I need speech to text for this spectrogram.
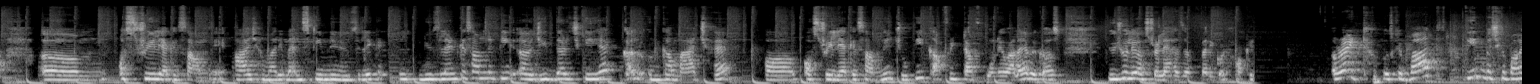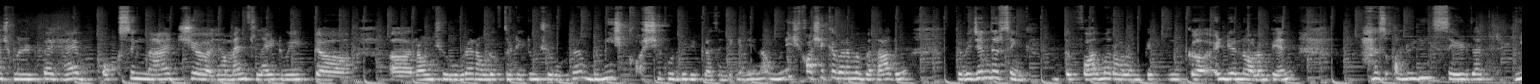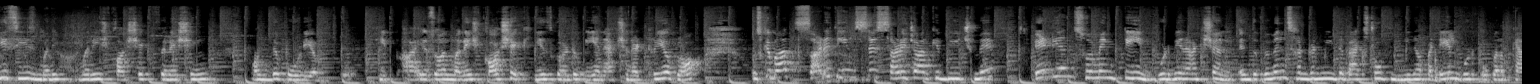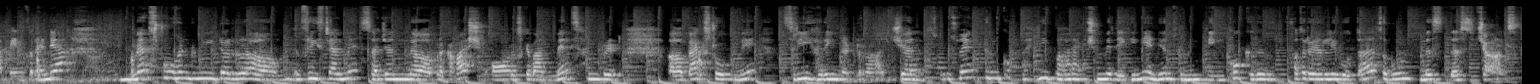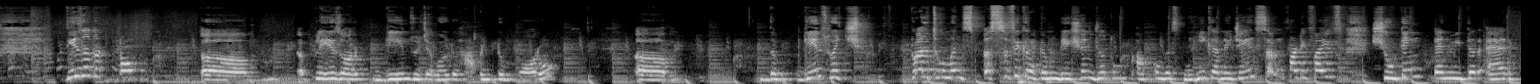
ऑस्ट्रेलिया के सामने. आज हमारी मेंस टीम ने न्यूजीलैंड न्यूजीलैंड के सामने जीत दर्ज की है. कल उनका मैच है. ऑस्ट्रेलिया के सामने, जो कि काफ़ी टफ होने वाला है because usually Australia has a very good hockey right उसके बाद तीन बज के पाँच मिनट पे है बॉक्सिंग मैच जहाँ मेंस लाइट वेट राउंड शुरू हो रहा है राउंड ऑफ़ थर्टी टू शुरू हो रहा है। मनीष कौशिक वुड भी रिप्रेजेंटिंग इंडिया मनीष कौशिक के बारे में बता दूँ कि Vijender Singh the former Olympic Indian Olympian has already said that he sees Manish Kaushik finishing on the podium. Keep eyes on Manish Kaushik. He is going to be in action at 3 o'clock. उसके बाद साढ़े तीन से साढ़े चार के बीच में Indian swimming team would be in action in the women's 100 metre backstroke Meena Patel would open up campaign for India men's 200 metre freestyle में सजन uh, प्रकाश और उसके बाद मेंस 100 बैक स्ट्रोक में श्री हरि नटराजन स्विमिंग टीम को पहली बार एक्शन में देखेंगे इंडियन स्विमिंग टीम को क्योंकि बहुत रेयरली होता है so don't miss this chance these are the top plays or games which are going to happen tomorrow. The games which twelfth women specific recommendation जो तुम आपको मिस नहीं करनी चाहिए। 745 shooting 10 metre air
